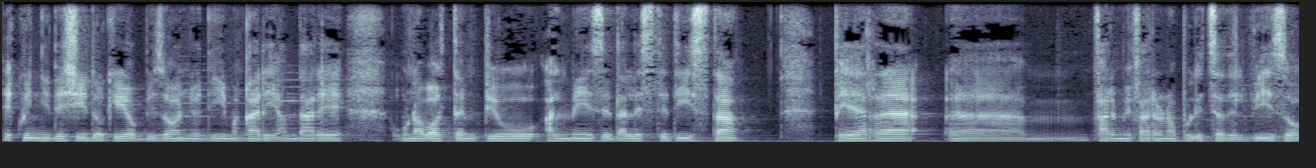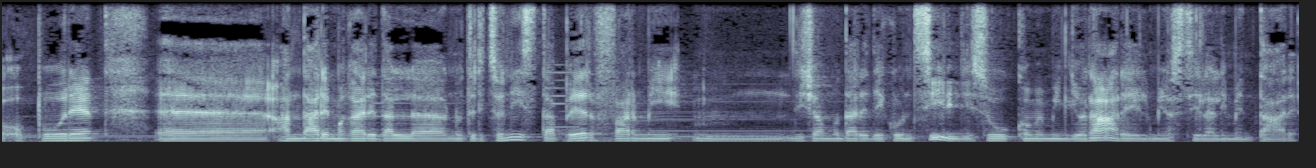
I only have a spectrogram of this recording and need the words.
e quindi decido che ho bisogno di magari andare una volta in più al mese dall'estetista, per eh, farmi fare una pulizia del viso oppure eh, andare magari dal nutrizionista per farmi mh, mm, diciamo dare dei consigli su come migliorare il mio stile alimentare.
